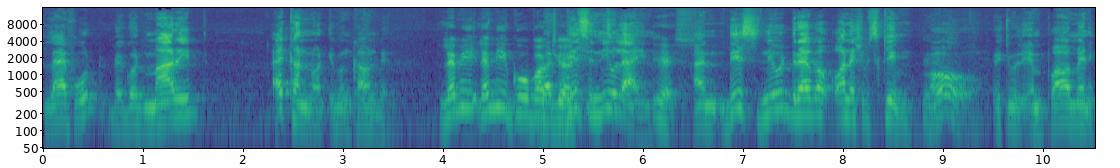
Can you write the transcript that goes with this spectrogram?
livelihood. They got married. I cannot even count them. Let me let me go back But to your this new line Yes. and this new driver ownership scheme, oh, it will empower many.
